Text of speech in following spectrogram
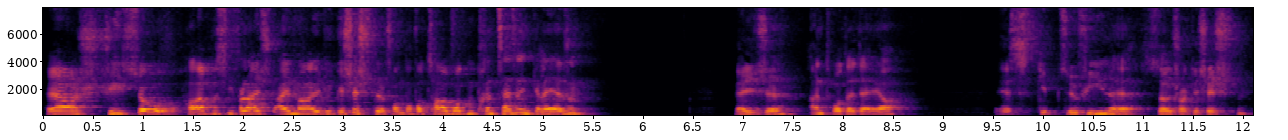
Herr Chisot, haben Sie vielleicht einmal die Geschichte von der verzauberten Prinzessin gelesen? Welche? antwortete er. Es gibt so viele solcher Geschichten.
